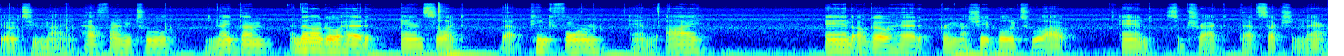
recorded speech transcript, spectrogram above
Go to my Pathfinder tool, unite them, and then I'll go ahead and select that pink form and the I. And I'll go ahead, bring my shape builder tool out and subtract that section there.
